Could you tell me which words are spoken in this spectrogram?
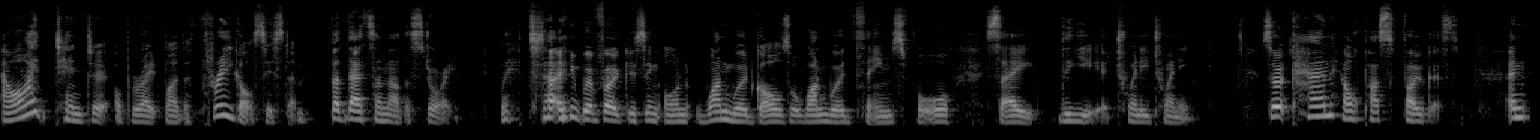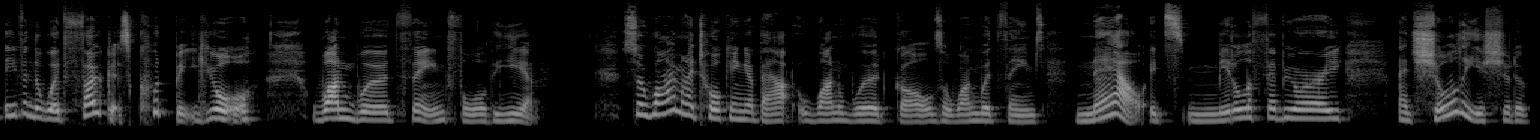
Now I tend to operate by the three goal system, but that's another story where today we're focusing on one word goals or one word themes for, say, the year 2020. So it can help us focus. And even the word focus could be your one word theme for the year. So, why am I talking about one word goals or one word themes now? It's middle of February, and surely you should have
